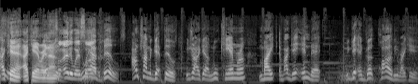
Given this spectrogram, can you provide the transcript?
I can't, I can't right now. So now. anyway, You so I- have bills. I'm trying to get pills. We trying to get a new camera, mic. If I get in that, we getting good quality right here.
